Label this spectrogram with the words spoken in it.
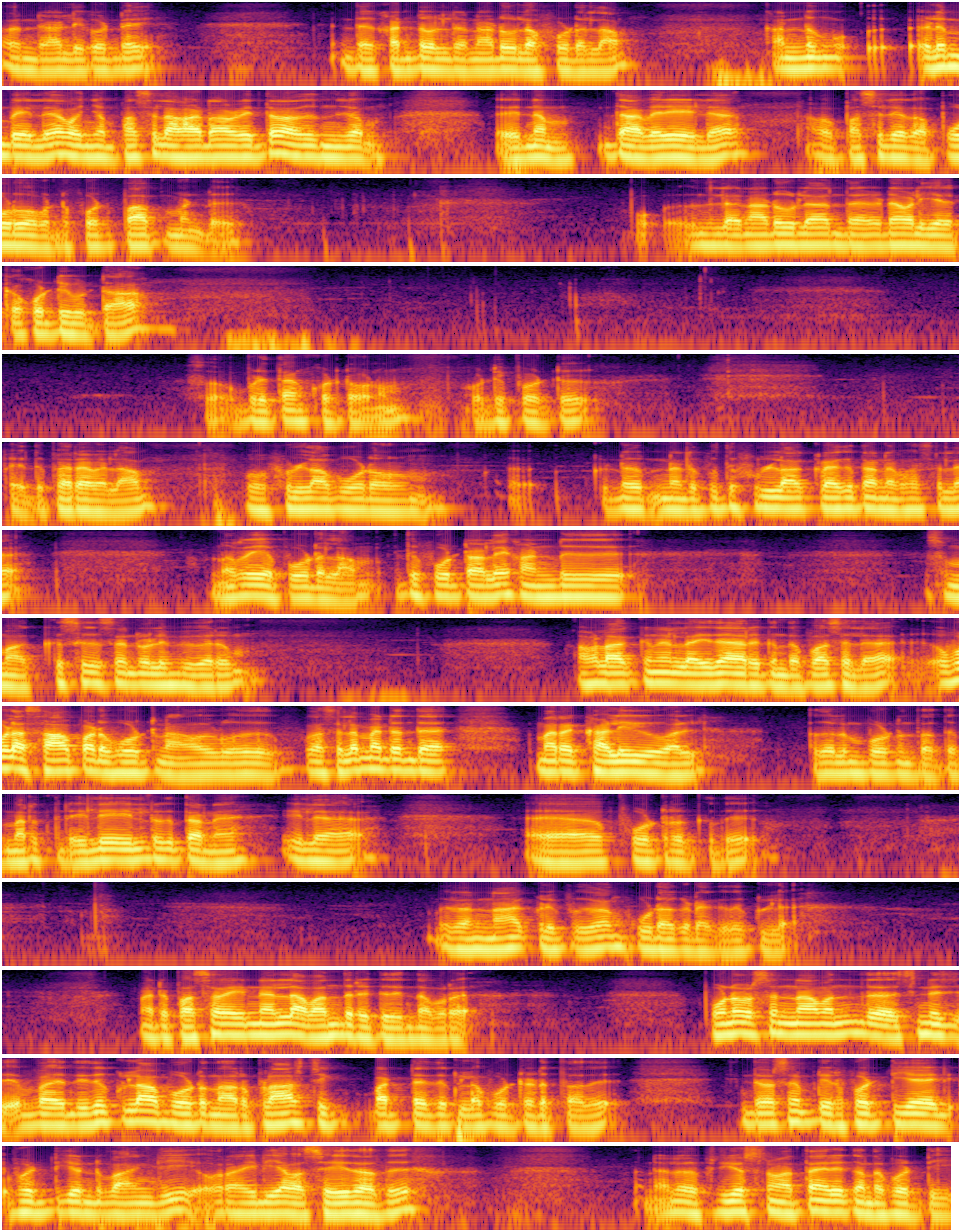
அதன் அள்ளி கொண்டே இந்த கண்டுவல்ல நடுவில் போடலாம். கண்டு எலும்பையில் கொஞ்சம் பசலை ஆடாடி தான் அது கொஞ்சம் என்ன இதாக விரையில். பசலையாக போடுவோம்ட்டு போட்டு பார்ப்போம்ண்டு இதில் நடுவில் அந்த இடவழியை இருக்க கொட்டி விட்டால் ஸோ இப்படி தான் கொட்டணும். கொட்டி போட்டு இப்போ இது பரவலாம். இப்போ ஃபுல்லாக போடணும். அஹ் நல்ல புது ஃபுல்லாக கிழக்கு தானே பசலை நிறைய போடலாம். இது போட்டாலே கண்டு சும்மா கிசு கிசன் ஒளிம்பி வரும். அவ்வளோக்கு நல்ல இதாக இருக்குது இந்த பசலை எவ்வளோ சாப்பாடு போட்டு ஒரு பசலை மற்ற இந்த மர கழிவுகள் அதெல்லாம் போட்டுருந்தது. மரத்து இலை இல் இருக்குது தானே இலை போட்டிருக்குது. இதெல்லாம் நாக்களிப்பு தான் கூட கிடக்குதுக்குள்ளே மற்ற பசலை நல்லா வந்திருக்குது இந்த முறை. போன வருஷம் நான் வந்து இந்த சின்ன இதுக்குள்ளே போட்டிருந்தேன் ஒரு பிளாஸ்டிக் பட்டை இதுக்குள்ளே போட்டு எடுத்தது. இந்த வருஷம் இப்படி ஒரு பெட்டியை பெட்டி கண்டு வாங்கி ஒரு ஐடியாவை செய்தது. நல்ல பிரியோசனமாக தான் இருக்குது அந்த பெட்டி.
